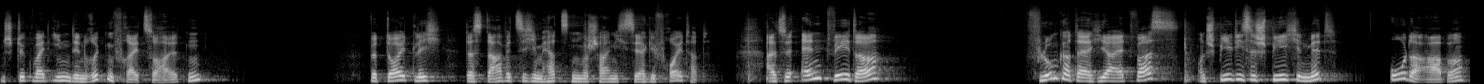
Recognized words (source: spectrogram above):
ein Stück weit ihnen den Rücken frei zu halten, wird deutlich, dass David sich im Herzen wahrscheinlich sehr gefreut hat. Also entweder flunkert er hier etwas und spielt dieses Spielchen mit, oder aber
